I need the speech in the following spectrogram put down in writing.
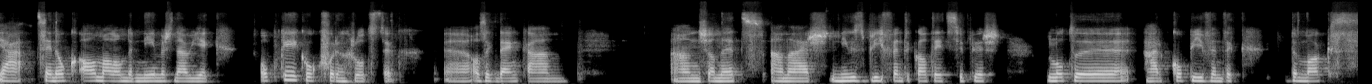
ja, het zijn ook allemaal ondernemers naar wie ik opkijk, ook voor een groot stuk. Uh, als ik denk aan, aan Jeannette, aan haar nieuwsbrief vind ik altijd super. Lotte, haar kopie vind ik de max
